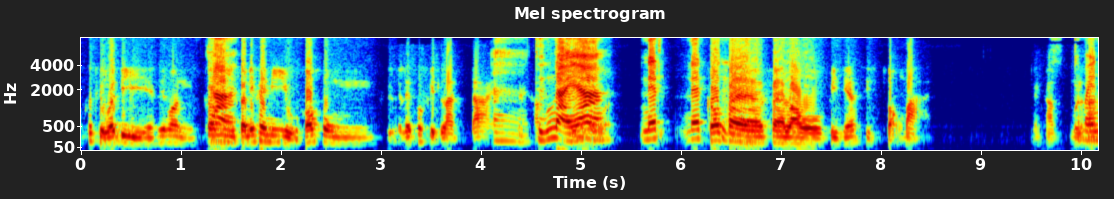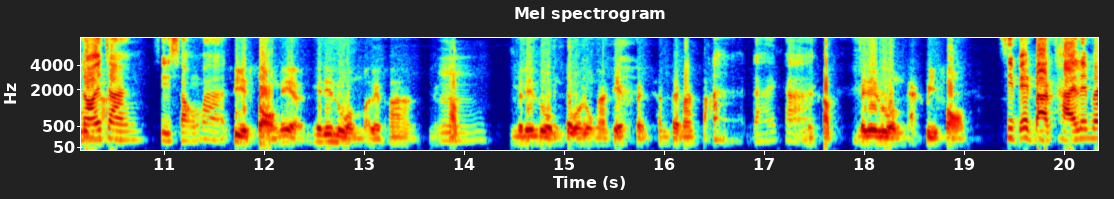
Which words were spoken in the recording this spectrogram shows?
งก็ถือว่าดีนะพี่มอนก็มีค่ะตอนนี้ใครมีอยู่ก็คงถือเล t โปรฟิตรันได้อ่านะครับถึงไหนอะเน็ตเน็ตก็ถึงแฟร์แฟร์เราปีเนี้สี่สิบสองบาทนะครับทำไมน้อยจังสี่สองบาทสี่สิบสองเนี่ยไม่ได้รวมอะไรบ้างนะครับอืมไม่ได้รวมตัวโรงงานที่ expansion ไตรมาสสาอ่ามได้ค่ะนะครับไม่ได้รวม tax reform สิบเอ็ดบาทขายเลยไหม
